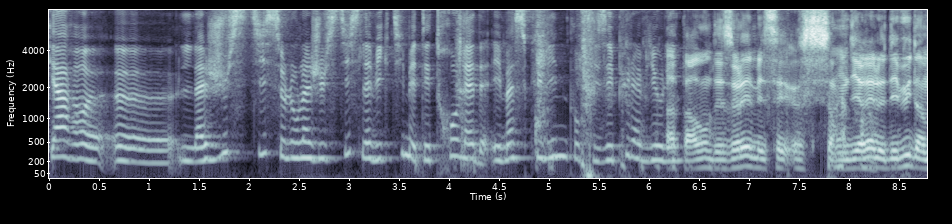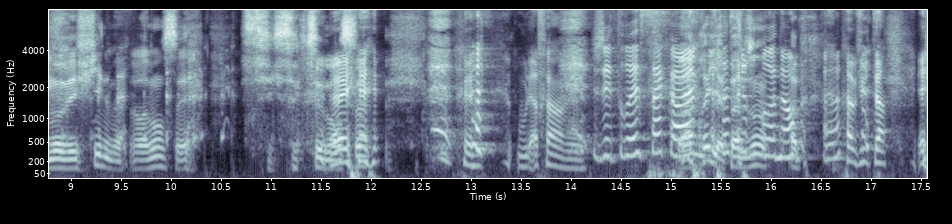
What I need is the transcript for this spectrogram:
Car euh, euh, la justice, selon la justice, la victime était trop laide et masculine pour qu'ils aient pu la violer. Ah, pardon, désolé, mais c'est, ça, on dirait le début d'un mauvais film. Vraiment, c'est, c'est exactement Ouais. ça. Ou la fin, mais. J'ai trouvé ça quand Bon, même après, y a très pas surprenant. hein. Ah putain. Et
